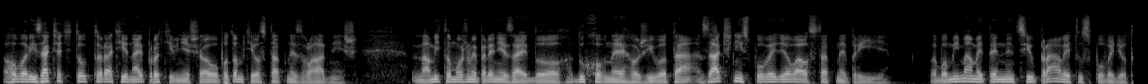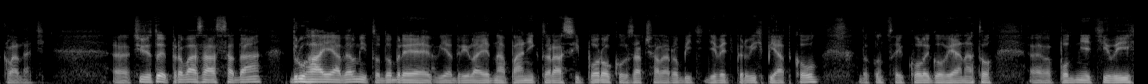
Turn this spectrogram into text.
hovorí začať to, ktorá ti je najprotivnejšia, alebo potom tie ostatné zvládneš. No my to môžeme preniesť aj do duchovného života. Začni spovedou a ostatné príde. Lebo my máme tendenciu práve tú spoveď odkladať. E, čiže to je prvá zásada. Druhá je, a veľmi to dobre vyjadrila jedna pani, ktorá si po rokoch začala robiť 9 prvých piatkov. Dokonca aj kolegovia na to e, podnetili,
